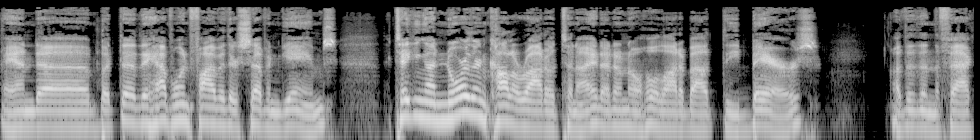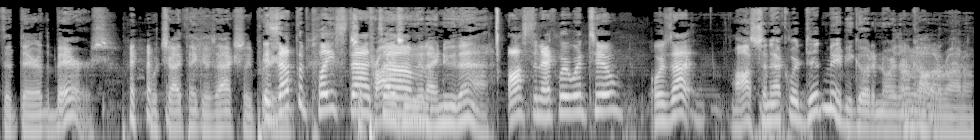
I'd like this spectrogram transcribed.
and uh, but uh, they have won five of their seven games. They're taking on Northern Colorado tonight. I don't know a whole lot about the Bears, other than the fact that they're the Bears, which I think is actually pretty. Is that the place that surprising um, that I knew that? Austin Ekeler went to, or is that? Austin Ekeler did maybe go to Northern Colorado.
